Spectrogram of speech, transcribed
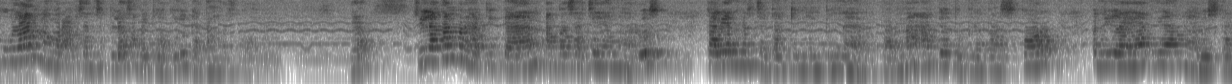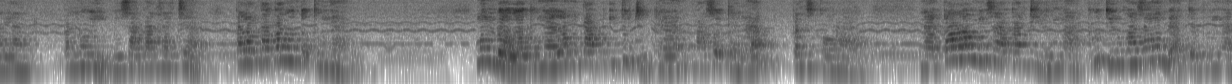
pulang, nomor absen 11 sampai 20 datang ke sekolah. Ya. Silakan perhatikan apa saja yang harus kalian kerjakan dengan benar karena ada beberapa skor penilaian yang harus kalian penuhi. Misalkan saja kelengkapan untuk bunga. Membawa bunga lengkap itu juga masuk dalam penskoran. Nah kalau misalkan di rumah, bu di rumah saya tidak ada bunga.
